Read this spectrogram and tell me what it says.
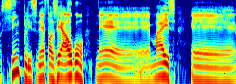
simples, né? Fazer algo né, mais é,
